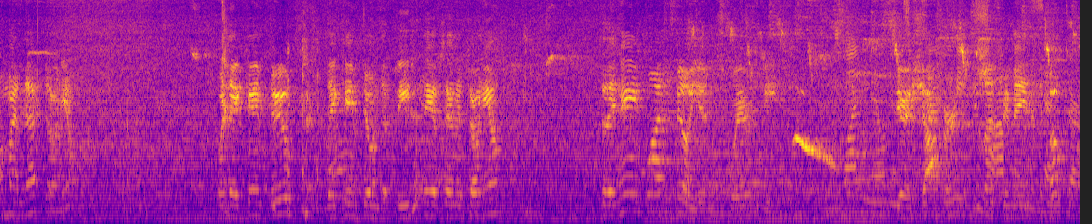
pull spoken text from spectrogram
On my left, Sonia, when they came through, they came through on the feast day of San Antonio. So they named one million square feet. One million. If you're a shopper, you must remain in the boat. Wow.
